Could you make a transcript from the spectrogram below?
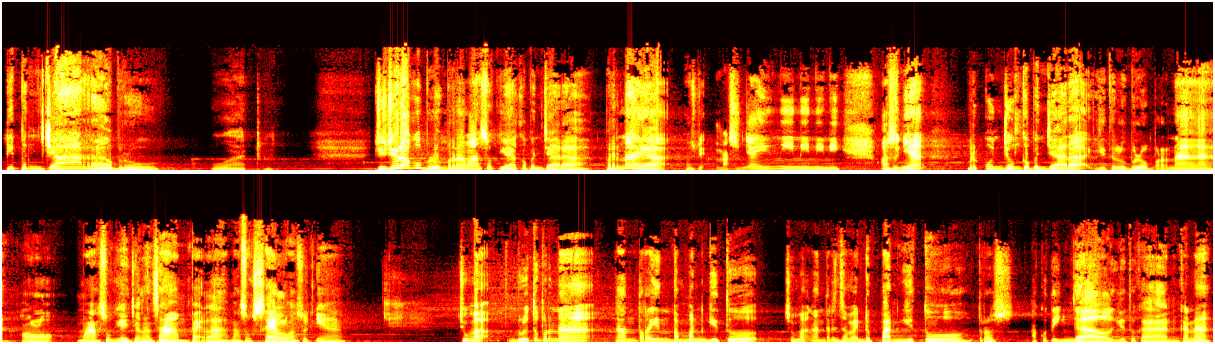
Di penjara bro. Waduh. Jujur aku belum pernah masuk ya ke penjara. Pernah ya, maksudnya, maksudnya ini, ini, ini, ini. Maksudnya berkunjung ke penjara gitu loh. Belum pernah. Kalau masuk ya jangan sampai lah masuk sel maksudnya. Cuma dulu tuh pernah nganterin temen gitu. Cuma nganterin sampai depan gitu. Terus aku tinggal gitu kan. Karena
